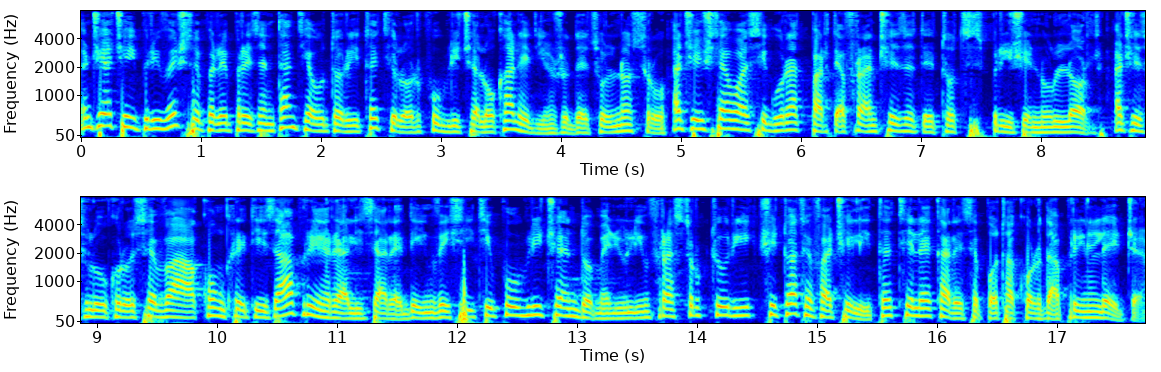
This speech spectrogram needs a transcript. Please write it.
În ceea ce îi privește pe reprezentanții autorităților publice locale din județul nostru, aceștia au asigurat partea franceză de tot sprijinul lor. Acest lucru se va concretiza prin realizarea de investiții publice în domeniul infrastructurii și toate facilitățile care se pot acorda prin lege.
